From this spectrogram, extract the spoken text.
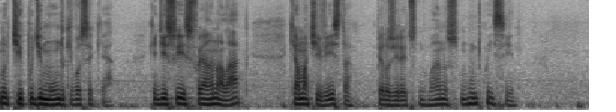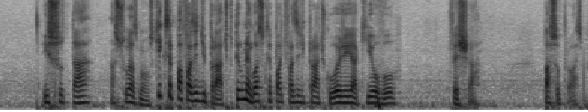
no tipo de mundo que você quer. Quem disse isso foi a Ana Lapp, que é uma ativista pelos direitos humanos muito conhecida. Isso está às suas mãos. O que você pode fazer de prático? Tem um negócio que você pode fazer de prático hoje e aqui eu vou fechar. Passo próximo.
